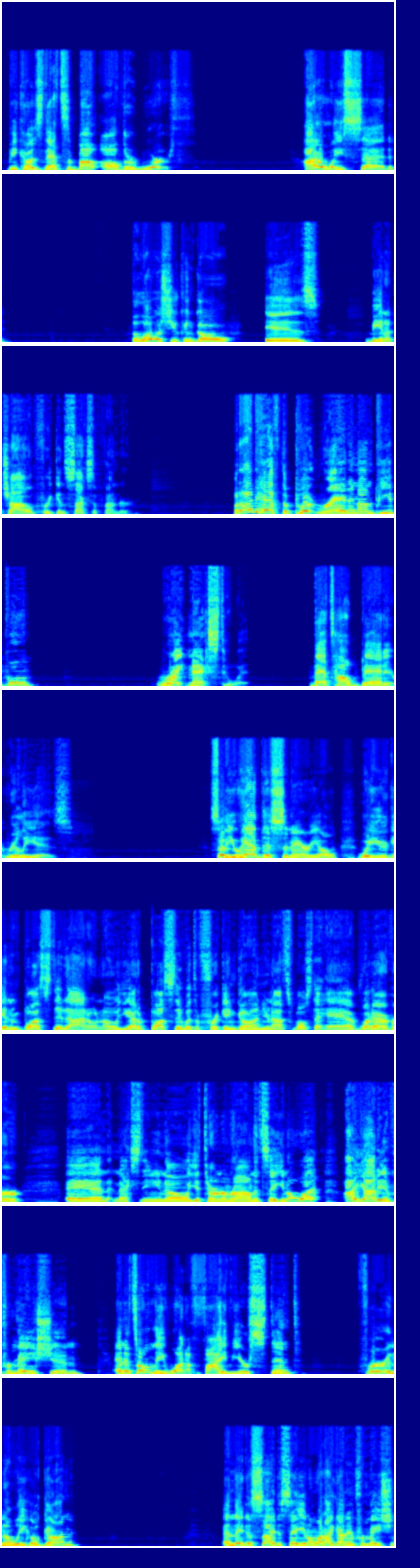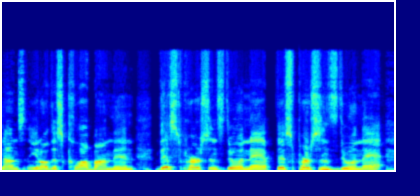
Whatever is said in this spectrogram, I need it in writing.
because that's about all they're worth. I always said the lowest you can go is being a child freaking sex offender. But I'd have to put ratting on people right next to it. That's how bad it really is. So you have this scenario where you're getting busted. I don't know. You got to busted with a freaking gun you're not supposed to have, whatever. And next thing you know, you turn around and say, you know what? I got information. And it's only what, a five year stint for an illegal gun? And they decide to say, you know what? I got information on, you know, this club I'm in. This person's doing that. This person's doing that.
